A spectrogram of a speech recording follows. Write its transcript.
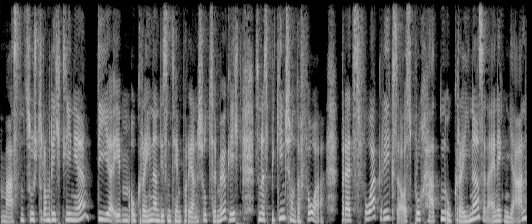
Massenzustromrichtlinie, die ja eben Ukrainern diesen temporären Schutz ermöglicht, sondern es beginnt schon davor. Bereits vor Kriegsausbruch hatten Ukrainer seit einigen Jahren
